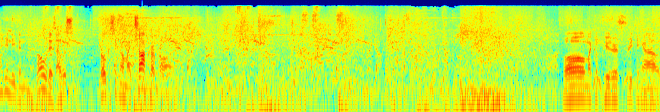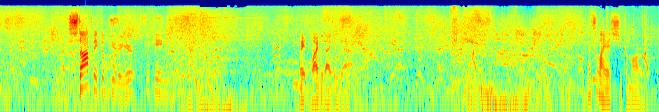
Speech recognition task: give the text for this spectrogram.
I didn't even notice. I was focusing on my chakra bar. Oh, my computer's freaking out. Stop it, computer! You're freaking. Wait, why did I do that? That's why it's Shikamaru.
